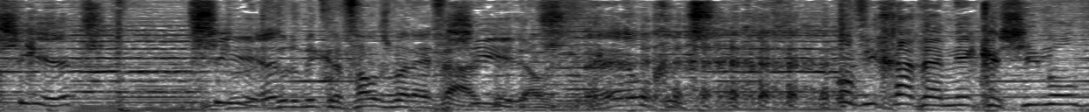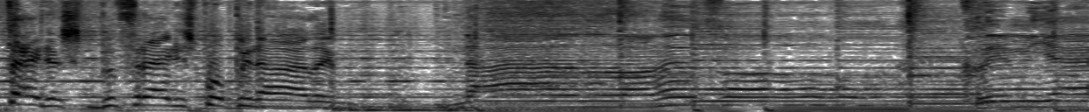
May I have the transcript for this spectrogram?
Zie je het? Zie je Doe het? de microfoons maar even Zie je uit dan. het? Heel goed. Of je gaat naar Nick en Simon tijdens bevrijdingspop in Haarlem. Na een lange val klim jij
